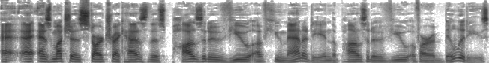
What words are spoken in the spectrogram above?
as much as Star Trek has this positive view of humanity and the positive view of our abilities,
